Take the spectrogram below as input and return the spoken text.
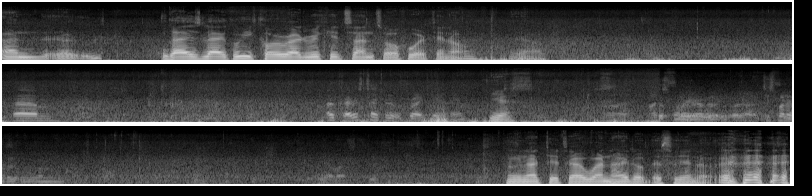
and uh, guys like Rico Rodriguez and so forth, you know. Yeah. Um, Okay, let's take a little break there then. Yeah. Just, alright, I just want to have a little, just want to have a little. Um, No, not yet. I one hide up there, so you.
